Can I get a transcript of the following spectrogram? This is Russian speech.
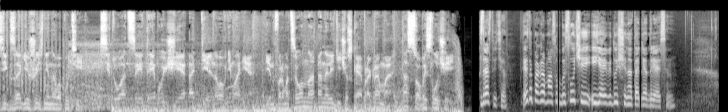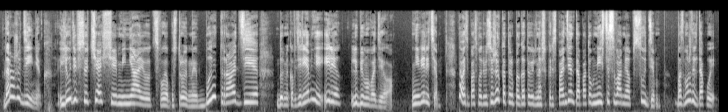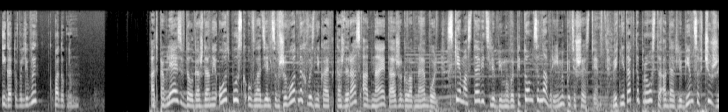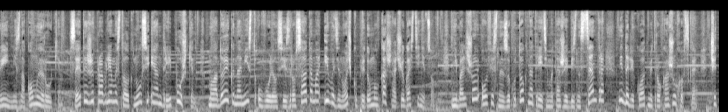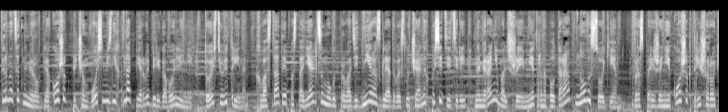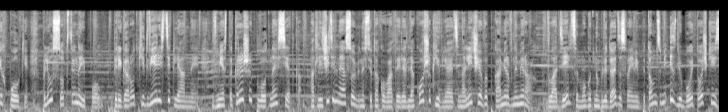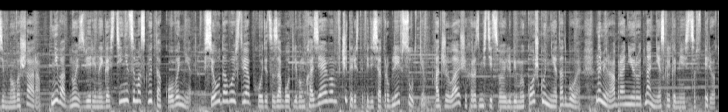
Зигзаги жизненного пути. Ситуации, требующие отдельного внимания. Информационно-аналитическая программа «Особый случай». Здравствуйте. Это программа «Особый случай» и я ее ведущая Наталья Андреасин. Дороже денег. Люди все чаще меняют свой обустроенный быт ради домика в деревне или любимого дела. Не верите? Давайте посмотрим сюжет, который подготовили наши корреспонденты, а потом вместе с вами обсудим, возможно ли такое и готовы ли вы к подобному. Отправляясь в долгожданный отпуск, у владельцев животных возникает каждый раз одна и та же головная боль. С кем оставить любимого питомца на время путешествия? Ведь не так-то просто отдать любимца в чужие, незнакомые руки. С этой же проблемой столкнулся и Андрей Пушкин. Молодой экономист уволился из Росатома и в одиночку придумал кошачью гостиницу. Небольшой офисный закуток на третьем этаже бизнес-центра недалеко от метро Кожуховская. 14 номеров для кошек, причем 8 из них на первой береговой линии – то есть у витрины. Хвостатые постояльцы могут проводить дни, разглядывая случайных посетителей. Номера небольшие, метр на полтора, но высокие. В распоряжении кошек три широких полки, плюс, собственно, и пол. Перегородки и двери стеклянные. Вместо крыши плотная сетка. Отличительной особенностью такого отеля для кошек является наличие веб-камер в номерах. Владельцы могут наблюдать за своими питомцами из любой точки земного шара. Ни в одной звериной гостинице Москвы такого нет. Все удовольствие обходится заботливым хозяевам в 450 рублей в сутки. От желающих разместить свою любимую кошку нет отбоя. Номера бронируют на несколько месяцев вперед.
